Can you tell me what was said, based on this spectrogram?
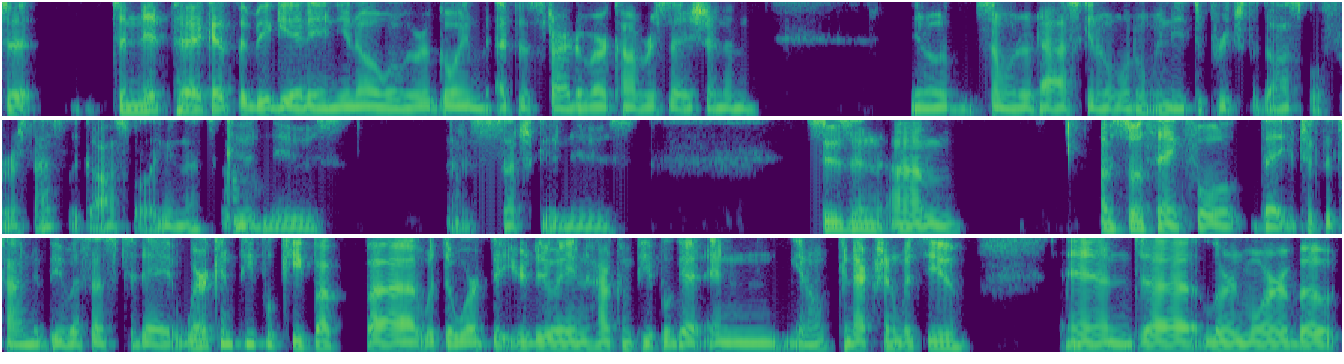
to to nitpick at the beginning, you know, when we were going at the start of our conversation and you know, someone would ask, you know, well, don't we need to preach the gospel first? That's the gospel. I mean, that's good mm-hmm. news. That is such good news. Susan, um, I'm so thankful that you took the time to be with us today. Where can people keep up uh, with the work that you're doing? How can people get in, you know, connection with you? and uh, learn more about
